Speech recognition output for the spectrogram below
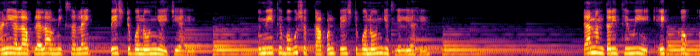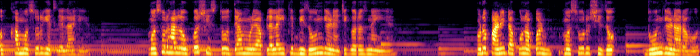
आणि याला आपल्याला मिक्सरला एक पेस्ट बनवून घ्यायची आहे. तुम्ही इथे बघू शकता आपण पेस्ट बनवून घेतलेली आहे. त्यानंतर इथे मी एक कप अख्खा मसूर घेतलेला आहे. मसूर हा लवकर शिजतो त्यामुळे आपल्याला इथे भिजवून घेण्याची गरज नाही आहे थोडं पाणी टाकून आपण मसूर शिजव धुवून घेणार आहोत.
